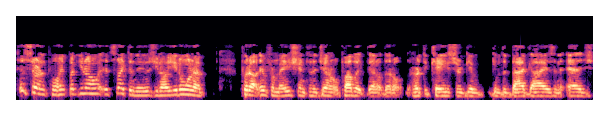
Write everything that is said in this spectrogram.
to a certain point, but you know, it's like the news. You know, you don't want to put out information to the general public that'll that'll hurt the case or give give the bad guys an edge.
